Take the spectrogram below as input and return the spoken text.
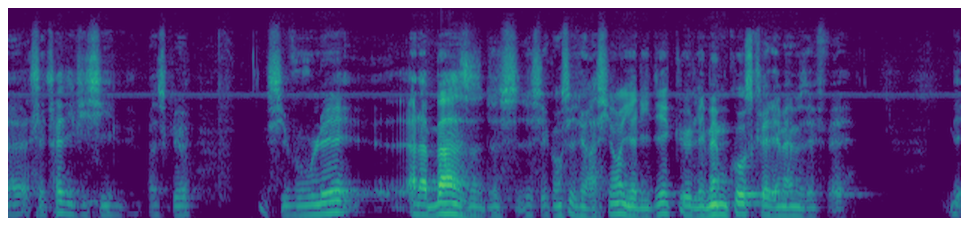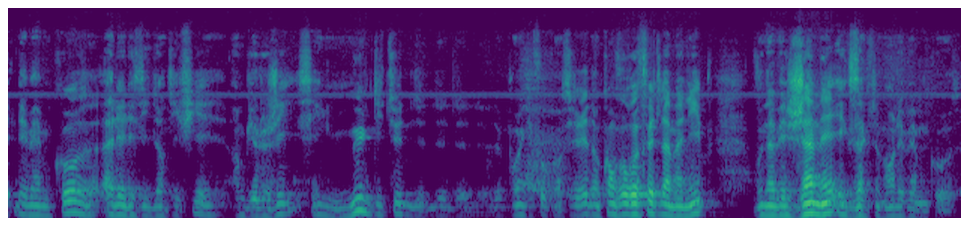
euh, c'est très difficile. Parce que, si vous voulez, à la base de, ces considérations, il y a l'idée que les mêmes causes créent les mêmes effets. Les, mêmes causes, allez les identifier. En biologie, c'est une multitude de qu'il faut considérer. Donc quand vous refaites la manip, vous n'avez jamais exactement les mêmes causes.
